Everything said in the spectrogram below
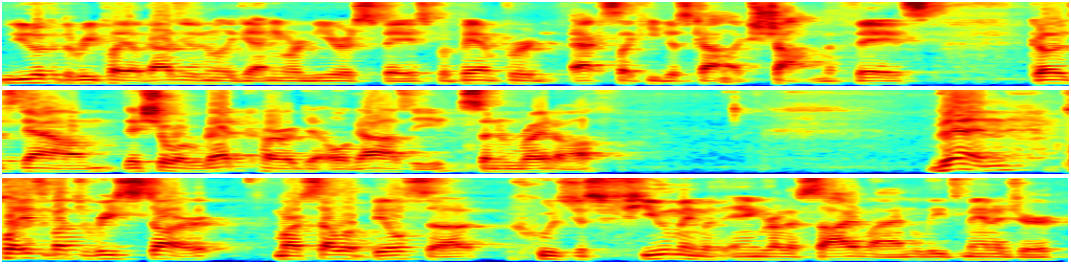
You look at the replay. El Ghazi doesn't really get anywhere near his face, but Bamford acts like he just got like shot in the face. Goes down. They show a red card to El Ghazi, send him right off. Then plays about to restart. Marcelo Bielsa, who's just fuming with anger on the sideline, the Leeds manager,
